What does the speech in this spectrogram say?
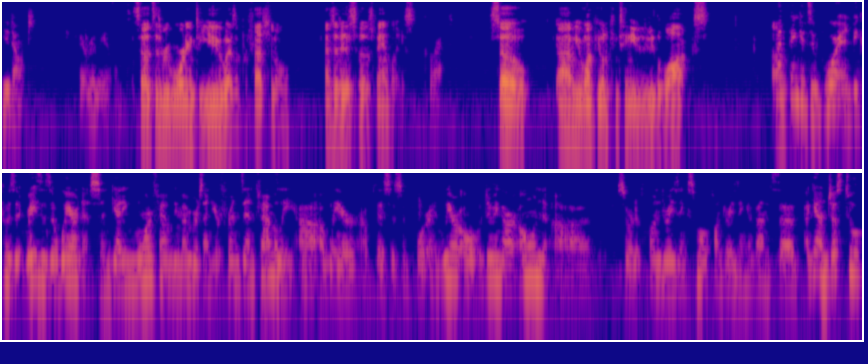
you don't. It really isn't. So it's as rewarding to you as a professional as it is to those families. Correct. So um, you want people to continue to do the walks. I Um, think it's important because it raises awareness and getting more family members and your friends and family uh, aware of this is important. We are all doing our own uh, sort of fundraising, small fundraising events, uh, again, just to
